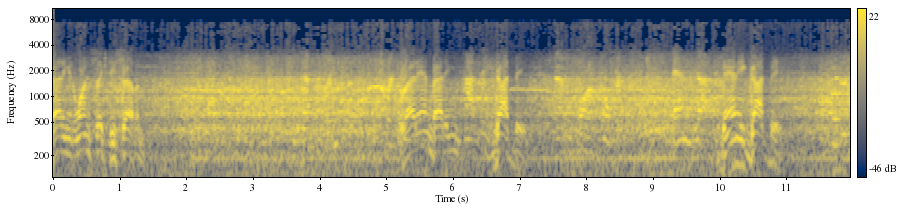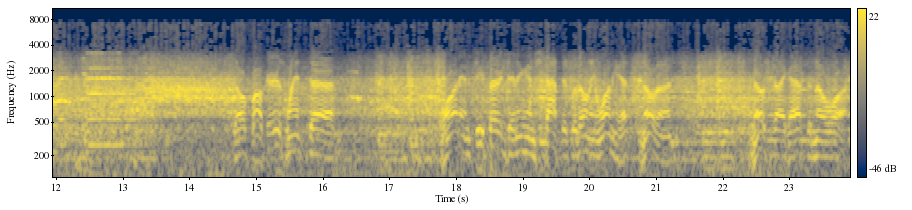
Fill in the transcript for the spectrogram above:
batting at 167. Right hand batting, Godby. Danny Godby. So Folkers went uh, one and two thirds inning and stopped it with only one hit, no runs, no strikeouts, and no walks.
